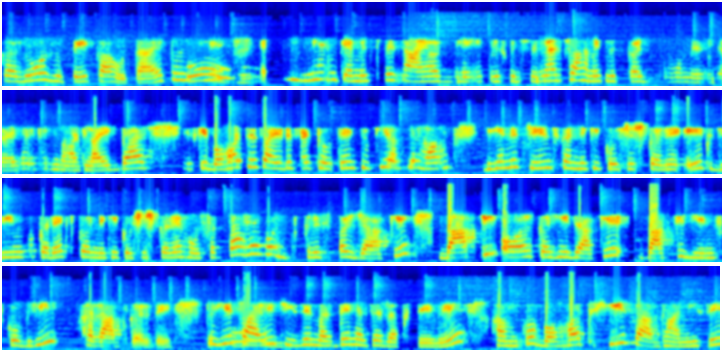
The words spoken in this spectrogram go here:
करोड़ रुपए का होता है तो इसमें हम केमिस्ट पे जाएँ और लें प्रिस्क्रिप्शन में अच्छा हमें क्रिस्पर वो मिल जाएगा it is not like that इसके बहुत से साइड इफ़ेक्ट होते हैं क्योंकि अगर हम डीएनए चेंज करने की कोशिश करें एक जीन को करेक्ट करने की कोशिश करें हो सकता है वो क्रिस्पर जाके बाकी और कहीं जाके बाकी जीन्स को भी खराब कर दे। तो ये सारी चीज़ें मद्देनजर रखते हुए हमको बहुत ही सावधानी से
